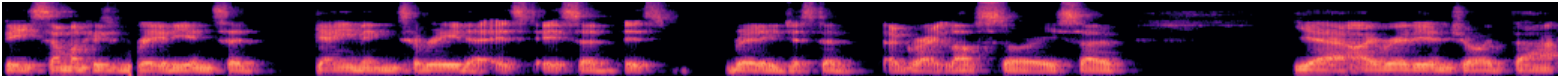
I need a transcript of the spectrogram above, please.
be someone who's really into gaming to read it. It's it's a it's really just a, a great love story. So yeah, I really enjoyed that.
